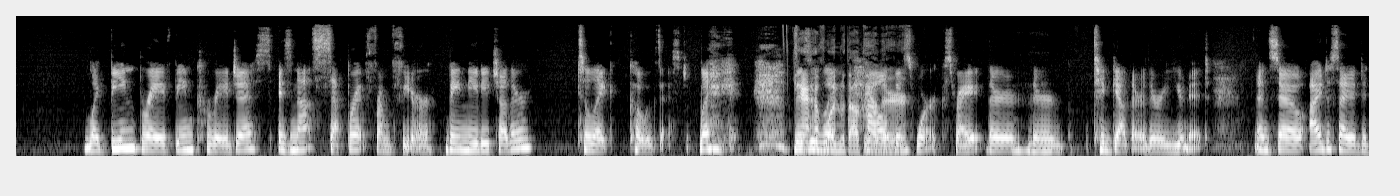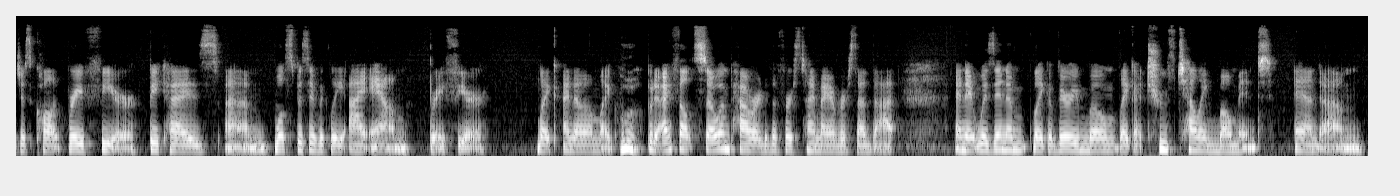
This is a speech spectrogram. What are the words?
like being brave, being courageous is not separate from fear. They need each other to like coexist. Like this Can't is have one like how this works, right? They're they're together. They're a unit. And so I decided to just call it Brave Fear because, um, well, specifically, I am Brave Fear. Like, I know I'm like, but I felt so empowered the first time I ever said that. And it was in a, like a very moment, like a truth telling moment. And, um,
